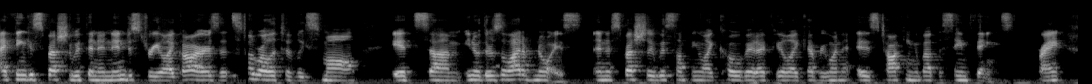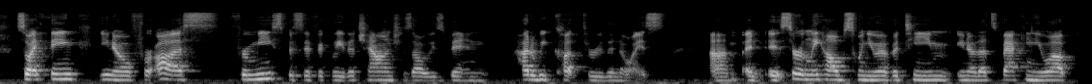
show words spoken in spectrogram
I think especially within an industry like ours that's still relatively small it's um, you know there's a lot of noise. And especially with something like covid i feel like everyone is talking about the same things right? So i think you know for us for me specifically the challenge has always been how do we cut through the noise? Um, and it certainly helps when you have a team you know that's backing you up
